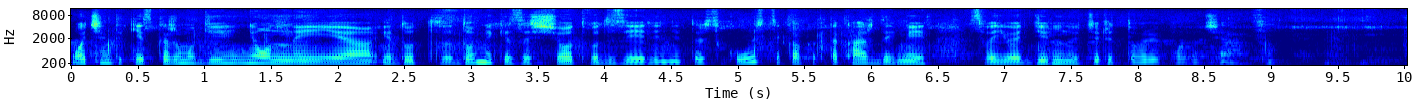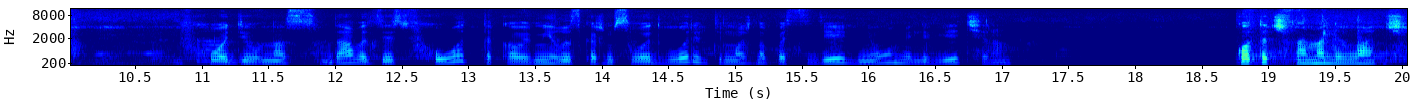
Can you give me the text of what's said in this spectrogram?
Очень такие, скажем, уединенные идут домики за счет вот зелени, то есть кустиков, как-то каждый имеет свою отдельную территорию, получается. Входе у нас, да, вот здесь вход, такой милый, скажем, свой дворик, где можно посидеть днем или вечером. Cottage Family Lunch.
